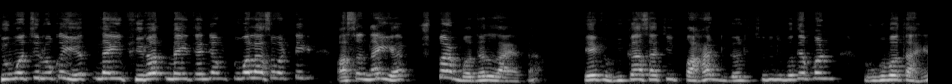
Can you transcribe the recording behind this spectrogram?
तिमचे लोक येत नाही फिरत नाही त्यांच्या तुम्हाला असं वाटते की असं नाही आहे. पुष्कळ बदलला आहे आता. एक विकासाची पहाट गडचिरोलीमध्ये पण उगवत आहे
